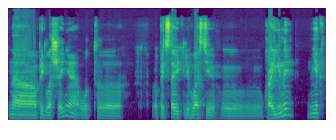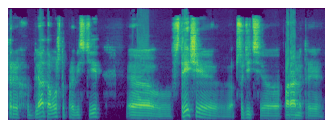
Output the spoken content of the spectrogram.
приглашение от представителей власти Украины некоторых для того, чтобы провести э, встречи, обсудить э, параметры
